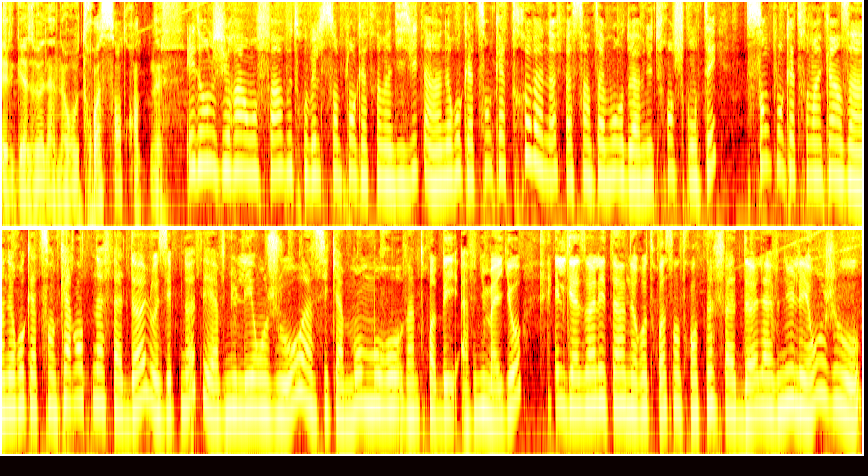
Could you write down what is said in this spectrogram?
et le gasoil à 1,339€. Et dans le Jura, enfin, vous trouvez le samplon 98 à 1,489€ à Saint-Amour de avenue de Franche-Comté, samplon 95 à 1,449€ à Dole, aux Epnotes et avenue Léon Jouot, ainsi qu'à Montmoreau 23B avenue Maillot. Et le gasoil est à 1,339€ à Dole, avenue Léon Jouot.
